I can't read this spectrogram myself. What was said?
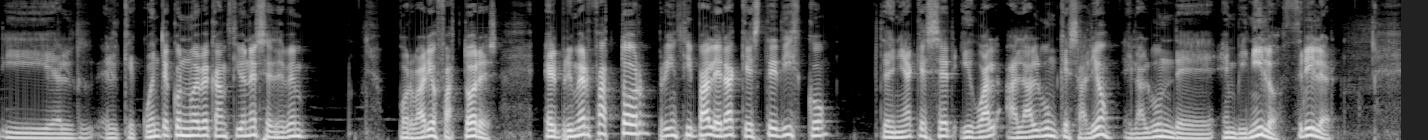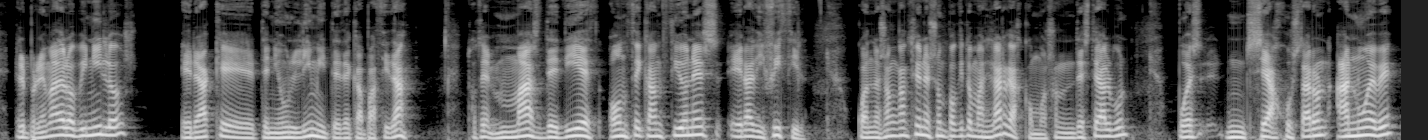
y el, el que cuente con nueve canciones se deben por varios factores. El primer factor principal era que este disco tenía que ser igual al álbum que salió, el álbum de en vinilo, Thriller. El problema de los vinilos era que tenía un límite de capacidad. Entonces, más de 10, 11 canciones era difícil. Cuando son canciones un poquito más largas, como son de este álbum, pues mm, se ajustaron a 9,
